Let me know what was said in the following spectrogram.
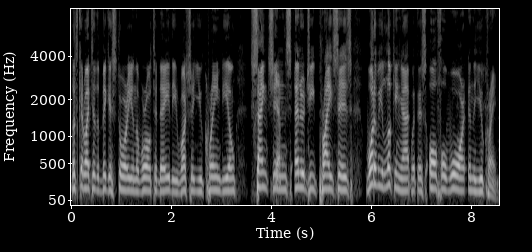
Let's get right to the biggest story in the world today the Russia Ukraine deal, sanctions, energy prices. What are we looking at with this awful war in the Ukraine?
